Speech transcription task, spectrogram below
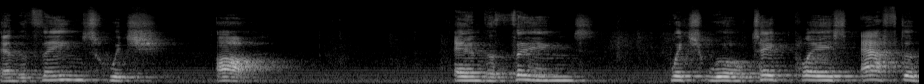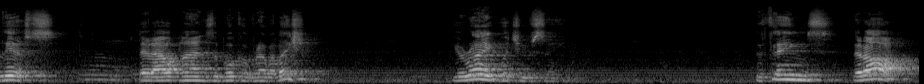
and the things which are, and the things which will take place after this, that outlines the book of Revelation. You're right, what you've seen the things that are.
